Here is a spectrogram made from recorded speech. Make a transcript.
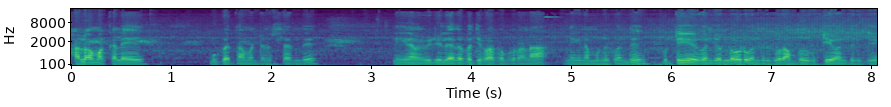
ஹலோ மக்களே முகத்தா மட்டன்ஸ்லேருந்து இன்றைக்கி நம்ம வீடியோவில் எதை பற்றி பார்க்க போகிறோன்னா இன்றைக்கி நம்மளுக்கு வந்து குட்டியை கொஞ்சம் லோடு வந்திருக்கு ஒரு ஐம்பது குட்டியை வந்திருக்கு.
